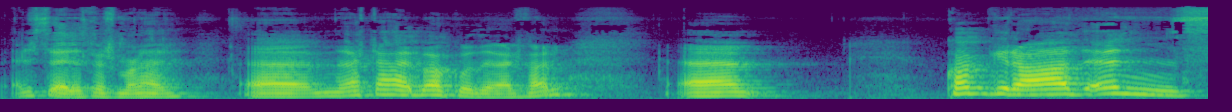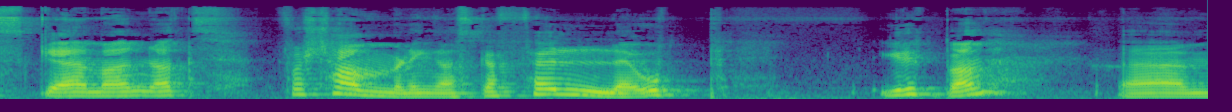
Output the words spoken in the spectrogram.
det er større spørsmål her. Um, det har jeg i bakhodet, i hvert fall. Um, hva grad ønsker man at forsamlinga skal følge opp gruppene? Um,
